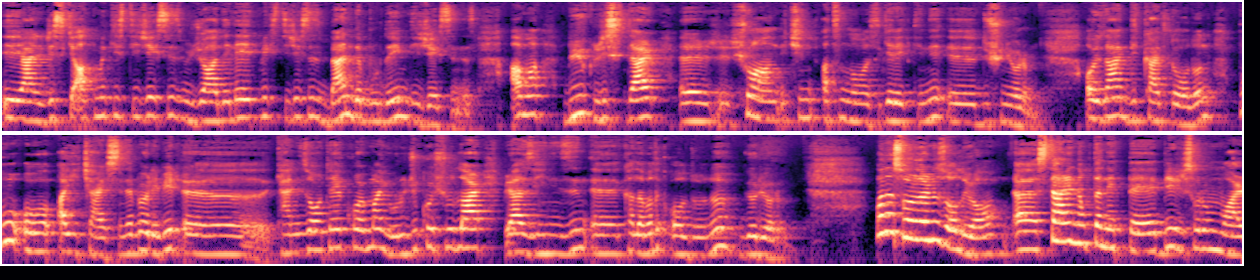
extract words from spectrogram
yani riski atmak isteyeceksiniz, mücadele etmek isteyeceksiniz. Ben de buradayım diyeceksiniz. Ama büyük riskler e, şu an için atılmaması gerektiğini e, düşünüyorum. O yüzden dikkatli olun. Bu o ay içerisinde böyle bir e, kendinizi ortaya koyma, yorucu koşullar, biraz zihninizin e, kalabalık olduğunu görüyorum. Bana sorularınız oluyor. E, Stare.net'te bir sorum var.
